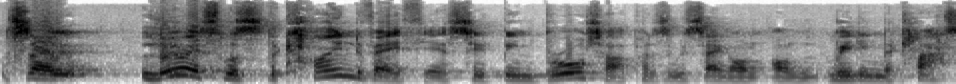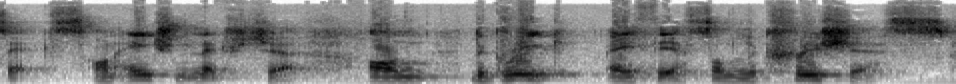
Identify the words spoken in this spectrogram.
so Lewis was the kind of atheist who'd been brought up, as we were saying, on, on reading the classics, on ancient literature, on the Greek atheists, on Lucretius,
